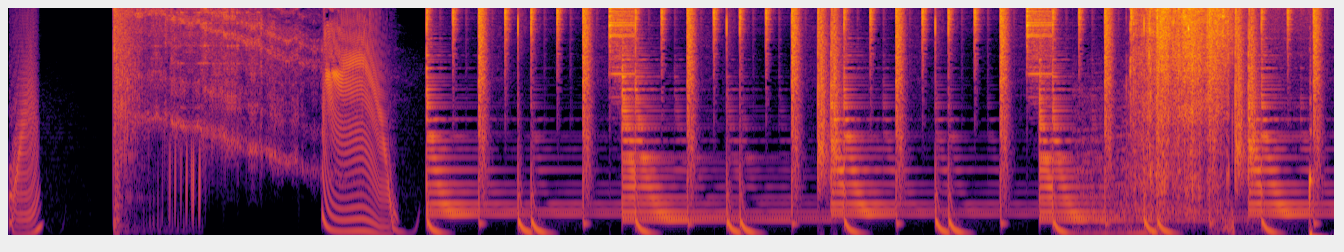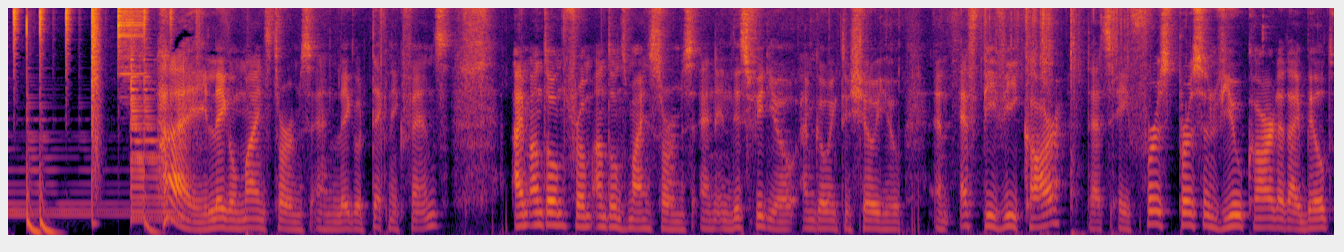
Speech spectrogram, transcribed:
Hi LEGO Mindstorms and LEGO Technic fans. I'm Anton from Anton's Mindstorms and in this video I'm going to show you an FPV car. That's a first person view car that I built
